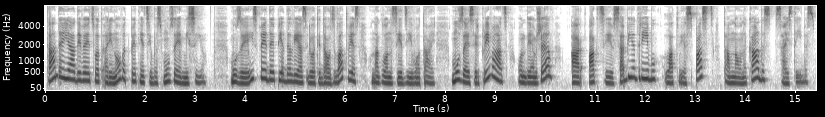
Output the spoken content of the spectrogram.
tādējādi veicot arī novatpētniecības muzeja misiju. Muzeja izveidē piedalījās ļoti daudz Latvijas un Aglonas iedzīvotāji. Muzejs ir privāts un, diemžēl, ar akciju sabiedrību Latvijas pasts tam nav nekādas saistības.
